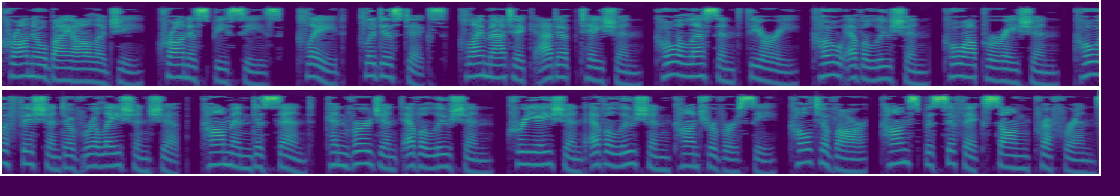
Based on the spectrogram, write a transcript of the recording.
Chronobiology, Chronospecies, Clade, Cladistics, Climatic Adaptation, Coalescent Theory, Co-evolution, Cooperation, Coefficient of Relationship, Common Descent, Convergent Evolution, Creation-Evolution Controversy, Cultivar, Conspecific Song Preference.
